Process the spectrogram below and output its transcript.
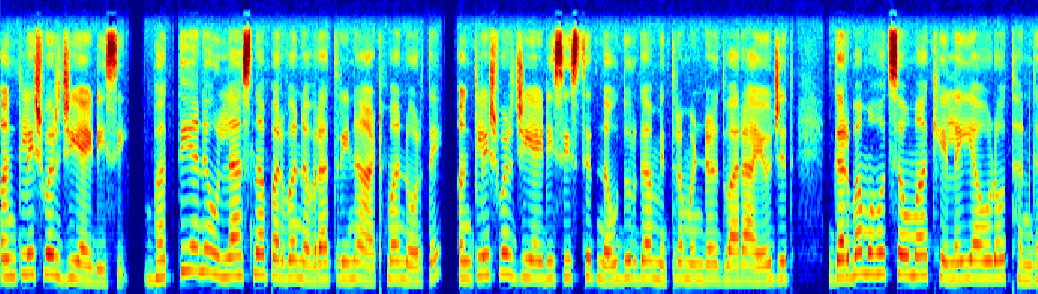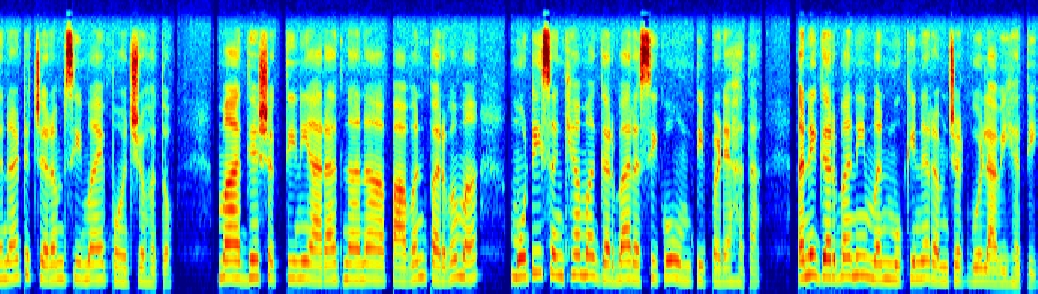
અંકલેશ્વર જીઆઈડીસી. ભક્તિ અને ઉલ્લાસના પર્વ નવરાત્રિના આઠમા નોરતે અંકલેશ્વર જીઆઈડીસી સ્થિત નવદુર્ગા મિત્ર મંડળ દ્વારા આયોજિત ગરબા મહોત્સવમાં ખેલૈયાઓડો થનગનાટ ચરમસીમાએ પહોંચ્યો હતો. મા આદ્યશક્તિની આરાધનાના આ પાવન પર્વમાં મોટી સંખ્યામાં ગરબા રસિકો ઉમટી પડ્યા હતા અને ગરબાની મન મૂકીને રમઝટ બોલાવી હતી.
